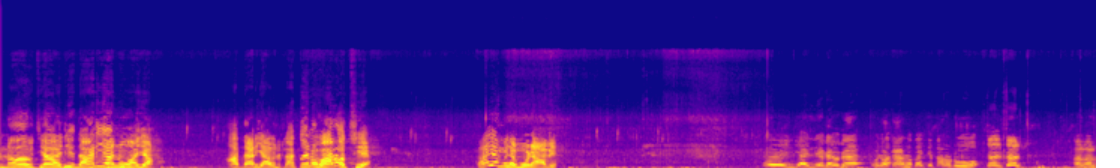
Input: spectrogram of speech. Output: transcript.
નવ થયા હજી દાળિયા નું આયા. આ દાડી આવે એટલે આ તો એનો વારો જ છે. કાયમ મને મોડા આવે. એ ઇન્ડિયા ઓલો કારો થાય તારો ડો ચલ ચલ. હાલો હાલો.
